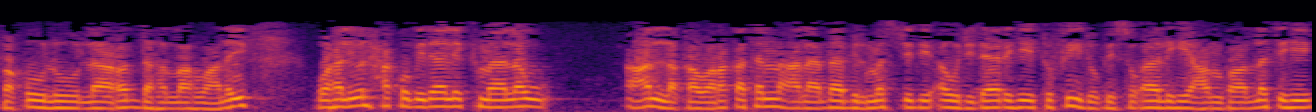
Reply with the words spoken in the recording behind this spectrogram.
فقولوا لا ردها الله عليك. وهل يلحق بذلك ما لو علق ورقة على باب المسجد أو جداره تفيد بسؤاله عن ضالته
